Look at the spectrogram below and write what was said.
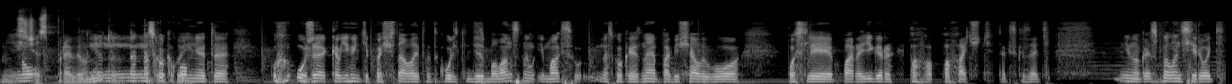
Меня ну, сейчас правил нету. Насколько помню, это уже комьюнити посчитал этот культ дисбалансным, и Макс, насколько я знаю, пообещал его после пары игр пофачить, так сказать. Немного сбалансировать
